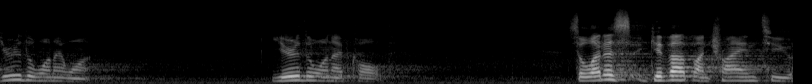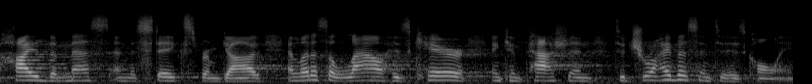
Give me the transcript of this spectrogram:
You're the one I want. You're the one I've called. So let us give up on trying to hide the mess and mistakes from God, and let us allow His care and compassion to drive us into His calling.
